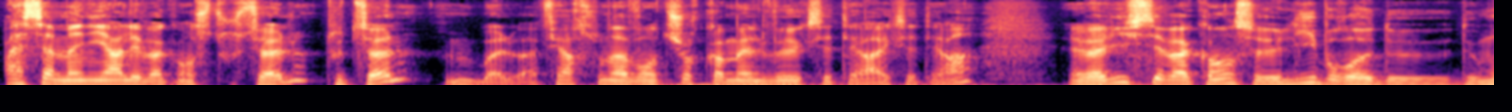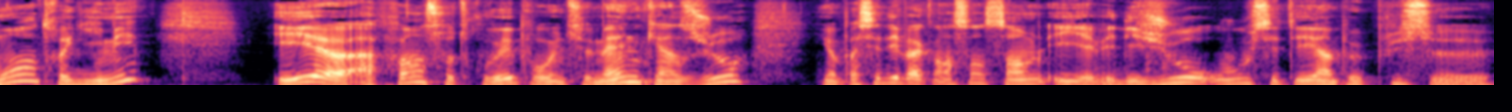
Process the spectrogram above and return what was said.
à sa manière les vacances tout seul, toute seule. Elle va faire son aventure comme elle veut, etc., etc. Elle va vivre ses vacances euh, libres de, de moi, entre guillemets. Et euh, après, on se retrouvait pour une semaine, 15 jours, et on passait des vacances ensemble. Et il y avait des jours où c'était un peu plus... Euh,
